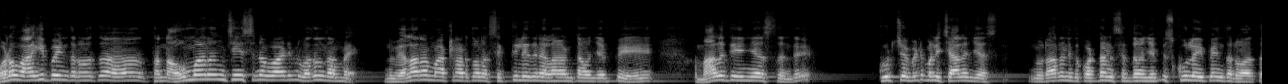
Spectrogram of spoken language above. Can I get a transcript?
గొడవ ఆగిపోయిన తర్వాత తను అవమానం చేసిన వాడిని వదలదు అమ్మాయి. నువ్వు ఎలారా మాట్లాడుతావు? నాకు శక్తి లేదని ఎలా అంటావు అని చెప్పి మాలతి ఏం చేస్తుంటే కూర్చోబెట్టి మళ్ళీ ఛాలెంజ్ చేస్తుంది. నువ్వు రారా ఇది కొట్టడానికి సిద్ధం అని చెప్పి స్కూల్ అయిపోయిన తర్వాత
